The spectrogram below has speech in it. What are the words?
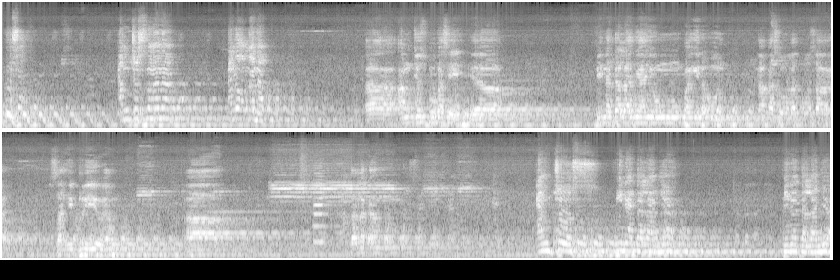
pusa. Ang Diyos ng anak, ano ang anak? Ah, ang Diyos po kasi, ah, pinadala niya yung Panginoon, nakasulat po sa sa Hebreo yan. Ah, talagang ang Diyos, pinadala niya. Pinadala niya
